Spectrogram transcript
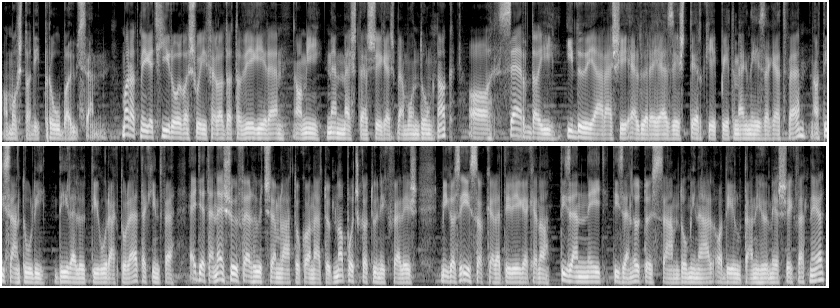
a mostani próbaüszem. Maradt még egy hírolvasói feladat a végére, ami nem mesterséges bemondónknak. A szerdai időjárási előrejelzés érzés térképét megnézegetve, a Tiszántúli délelőtti óráktól eltekintve egyetlen esőfelhőt sem látok, annál több napocska tűnik fel, és míg az északkeleti végeken a 14-15-ös szám dominál a délutáni hőmérsékletnél,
